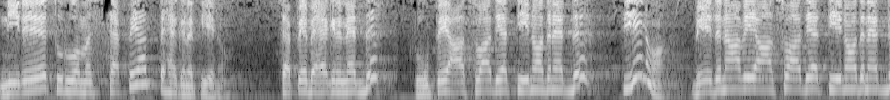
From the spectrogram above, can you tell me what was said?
නිරේතුරුවම සැපයක් බැහැගෙන තියෙනවා. සැපේ බැහැගෙන නැද්ද? රූපේ ආස්වාදයක් තියෙනවද නැද්ද? තියෙනවා. වේදනාවේ ආස්වාදයක් තියෙනවද නැද්ද?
